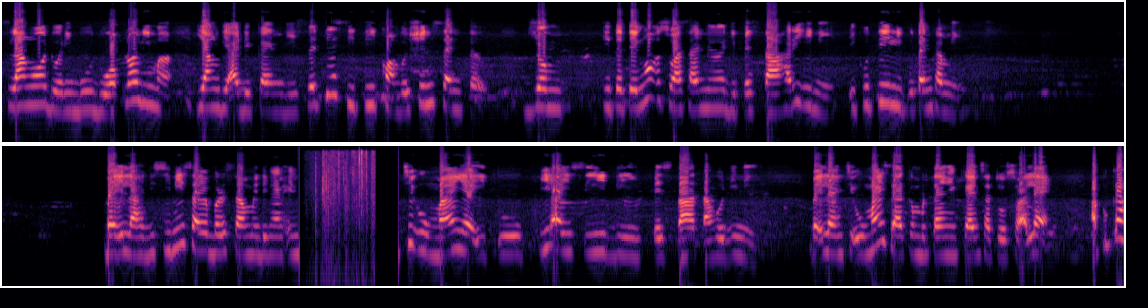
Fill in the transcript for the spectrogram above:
Selangor 2025 yang diadakan di Setia City Convention Centre. Jom kita tengok suasana di pesta hari ini. Ikuti liputan kami. Baiklah, di sini saya bersama dengan Encik Umai iaitu PIC di pesta tahun ini. Baiklah Encik Umai, saya akan bertanyakan satu soalan. Apakah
